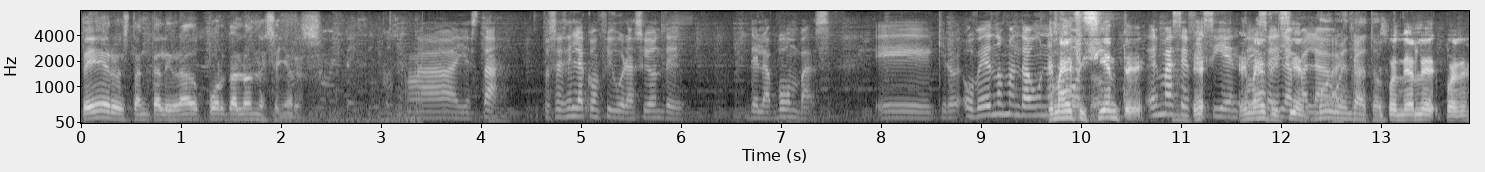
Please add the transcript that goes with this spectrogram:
pero están calibrados por galones, señores. Ah, ya está. Entonces es la configuración de, de las bombas. Eh, quiero, Obed nos manda una Es más foto. eficiente. Es más eficiente, es más esa es la eficiente. palabra. Muy buen dato. Ponerle, poner,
